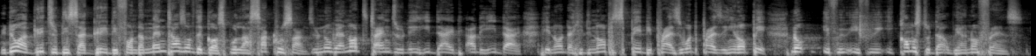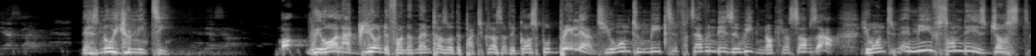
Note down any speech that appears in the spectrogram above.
We don't agree to disagree. The fundamentals of the gospel are sacrosanct. You know, we are not trying to. He died. How did he die? He know that he did not pay the price. What price did he not pay? No. If we, if we, it comes to that, we are not friends. There's no unity. We all agree on the fundamentals of the particulars of the gospel. Brilliant. You want to meet seven days a week, knock yourselves out. You want to, I me, Sunday is just,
